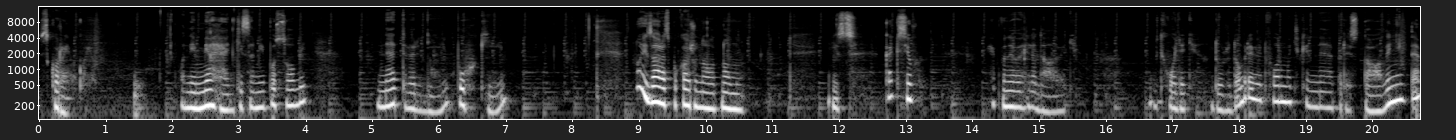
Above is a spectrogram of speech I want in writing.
скоринкою. Вони м'ягенькі самі по собі, не тверді, пухкі. Ну і зараз покажу на одному із кексів, як вони виглядають. Відходять дуже добре від формочки, не пристали ніде.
